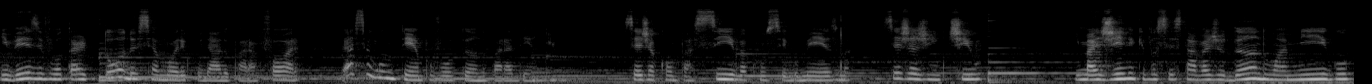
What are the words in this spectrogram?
Em vez de voltar todo esse amor e cuidado para fora, gaste algum tempo voltando para dentro. Seja compassiva consigo mesma, seja gentil. Imagine que você estava ajudando um amigo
